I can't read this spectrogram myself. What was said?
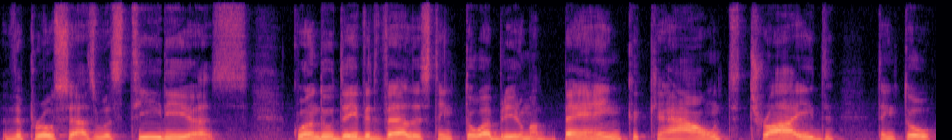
the process was tedious. Quando David Velas tentou abrir uma bank account, tried, tentou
